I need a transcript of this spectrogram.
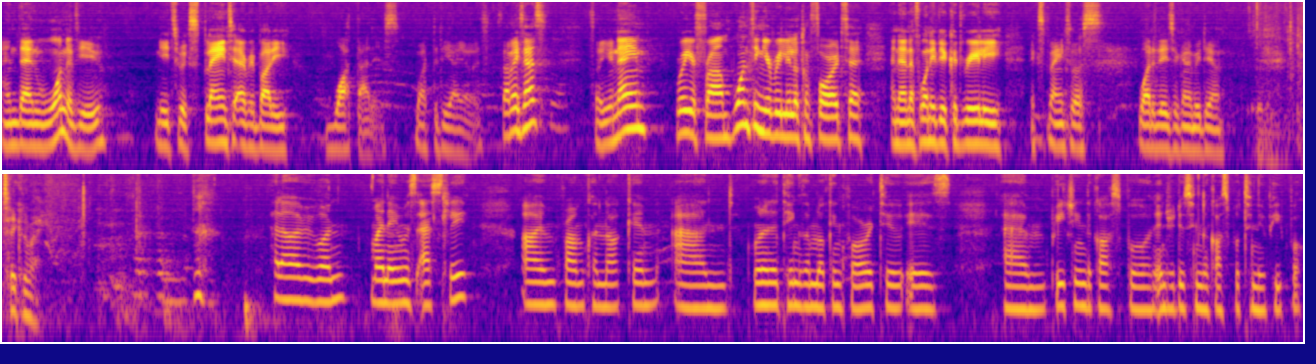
and then one of you need to explain to everybody what that is, what the DIO is. Does that make sense? Yeah. So your name, where you're from, one thing you're really looking forward to, and then if one of you could really explain to us what it is you're going to be doing. Take it away. Hello, everyone. My name is Esley. I'm from Clondalkin, and one of the things I'm looking forward to is um, preaching the gospel and introducing the gospel to new people.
